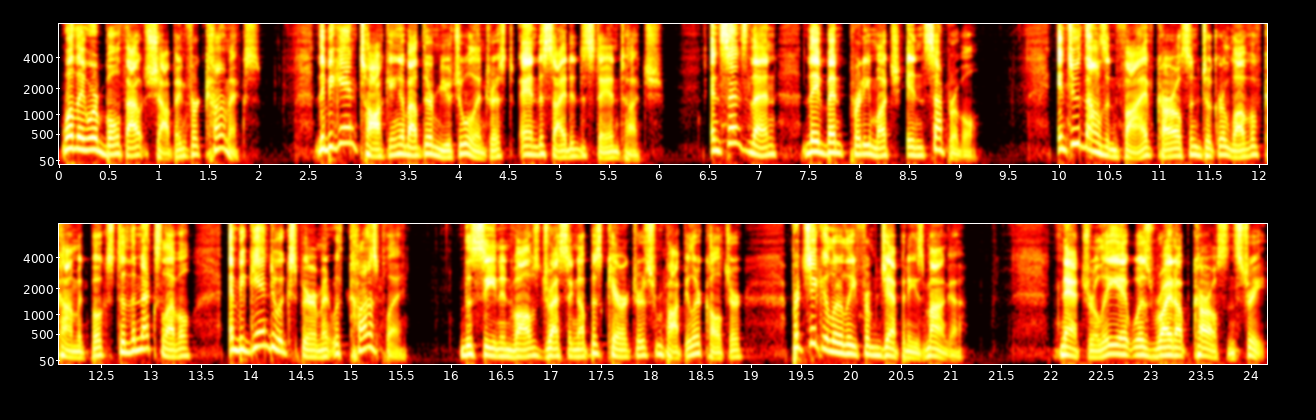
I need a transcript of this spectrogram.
while they were both out shopping for comics. They began talking about their mutual interest and decided to stay in touch. And since then, they've been pretty much inseparable. In 2005, Carlson took her love of comic books to the next level and began to experiment with cosplay. The scene involves dressing up as characters from popular culture, particularly from Japanese manga. Naturally, it was right up Carlson's street.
